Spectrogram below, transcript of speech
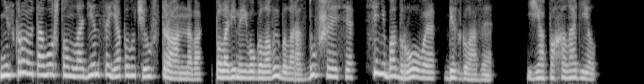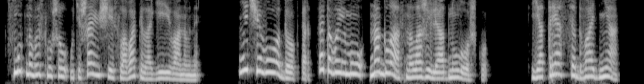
Не скрою того, что младенца я получил странного. Половина его головы была раздувшаяся, сине-багровая, безглазая. Я похолодел. Смутно выслушал утешающие слова Пелагеи Ивановны. «Ничего, доктор, это вы ему на глаз наложили одну ложку». Я трясся два дня,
